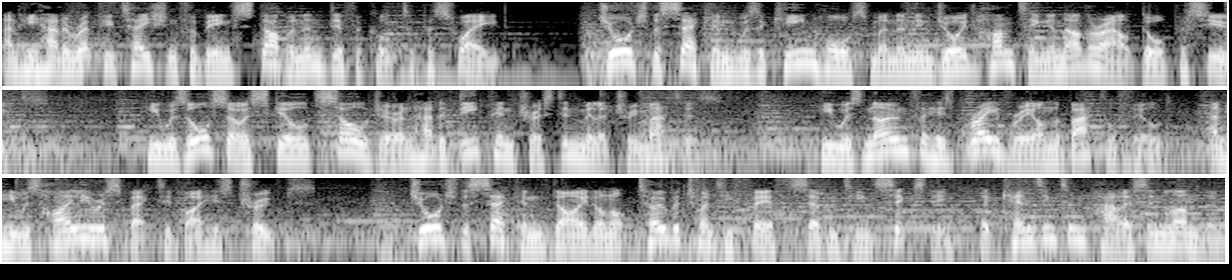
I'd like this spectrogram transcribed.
and he had a reputation for being stubborn and difficult to persuade. George II was a keen horseman and enjoyed hunting and other outdoor pursuits. He was also a skilled soldier and had a deep interest in military matters. He was known for his bravery on the battlefield, and he was highly respected by his troops. George II died on October 25, 1760, at Kensington Palace in London.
